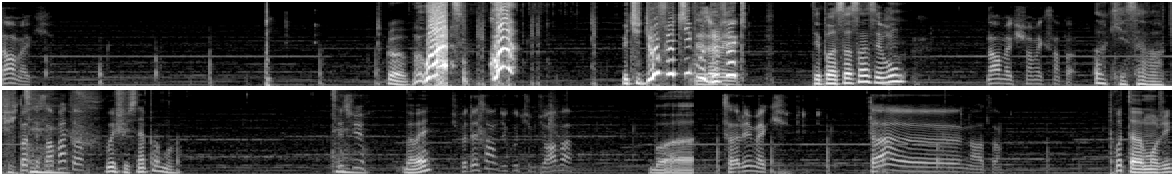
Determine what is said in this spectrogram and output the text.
Non mec. What? Quoi? Mais tu te ouf le type ou the fuck? T'es pas assassin, c'est bon? Non mec, je suis un mec sympa. Ok, ça va, Toi putain. t'es sympa toi? Ouais, je suis sympa moi. T'es sûr? Bah ouais peux descendre du coup, tu me tueras pas. Bah. Salut mec. T'as euh... Non attends. Pourquoi t'as mangé?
